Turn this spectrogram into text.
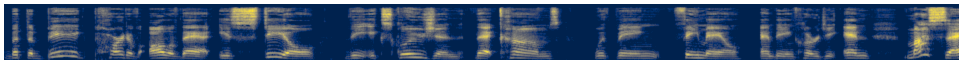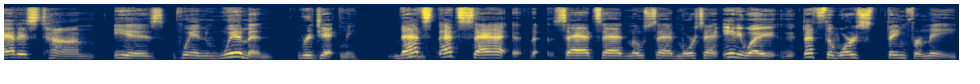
But the big part of all of that is still the exclusion that comes with being female and being clergy. And my saddest time is when women reject me. Mm-hmm. That's that's sad, sad, sad, most sad, more sad. Anyway, that's the worst thing for me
